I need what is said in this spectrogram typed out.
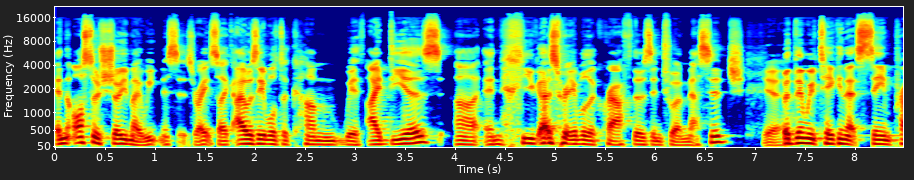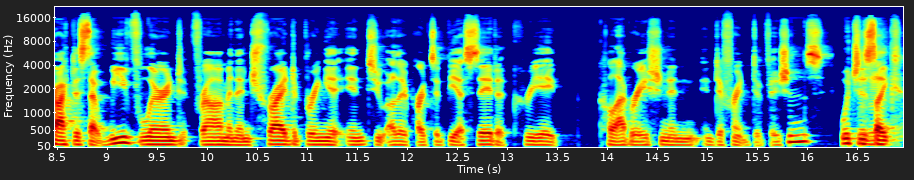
and also show you my weaknesses, right? So, like, I was able to come with ideas uh, and you guys were able to craft those into a message. Yeah. But then we've taken that same practice that we've learned from and then tried to bring it into other parts of BSA to create collaboration in, in different divisions, which is mm-hmm. like,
